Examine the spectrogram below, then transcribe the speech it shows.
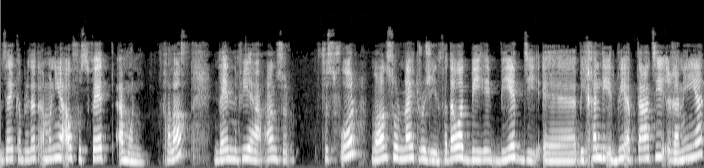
زي كبريتات أمونيا أو فوسفات أمونيا. خلاص؟ لأن فيها عنصر فسفور وعنصر نيتروجين. فدوت بي- بيدي آه، بيخلي البيئة بتاعتي غنية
